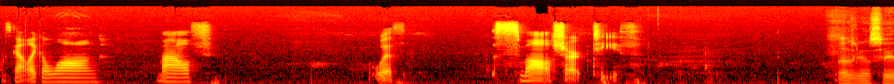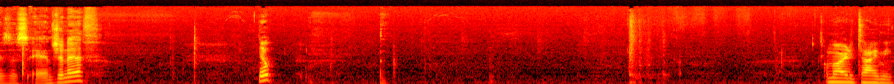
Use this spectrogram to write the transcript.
He's got like a long mouth with small sharp teeth. I was gonna say, is this Anjanath? Nope. I'm already timing.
